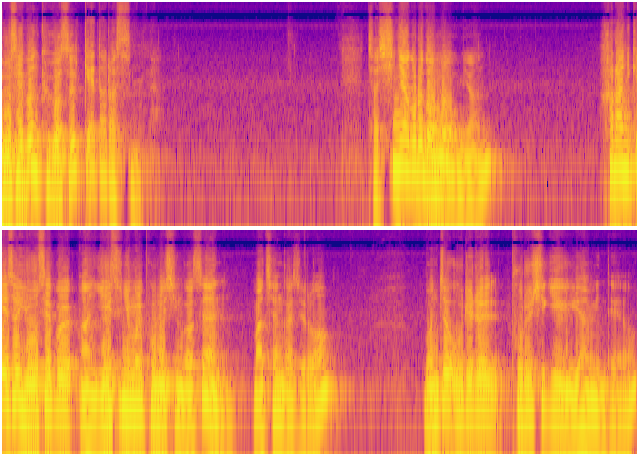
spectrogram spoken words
요셉은 그것을 깨달았습니다. 자, 신약으로 넘어오면 하나님께서 요셉을 아, 예수님을 보내신 것은 마찬가지로 먼저 우리를 부르시기 위함인데요.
